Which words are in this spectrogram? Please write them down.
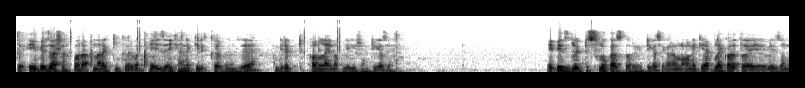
তো এই পেজে আসার পর আপনারা কি করবেন? এই যে এখানে ক্লিক করবেন যে ডিরেক্ট অনলাইন অ্যাপ্লিকেশন ঠিক আছে? এই পেজগুলো একটু স্লো কাজ করে, ঠিক আছে? কারণ অনেকে অ্যাপ্লাই করে তো এই জন্য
